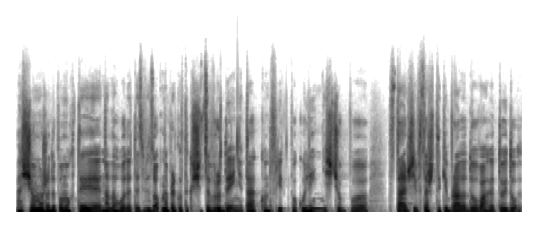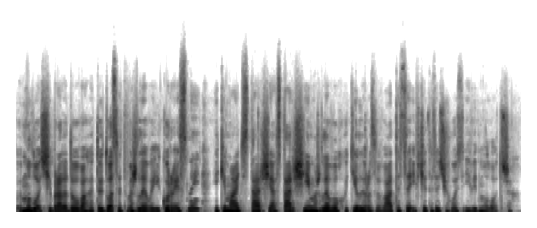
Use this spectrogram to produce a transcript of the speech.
А що може допомогти налагодити зв'язок, наприклад, якщо це в родині, так, конфлікт поколінь, щоб е, старші все ж таки брали до уваги той до молодші брали до уваги той досвід важливий і корисний, який мають старші, а старші, можливо, хотіли розвиватися і вчитися чогось і від молодших.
